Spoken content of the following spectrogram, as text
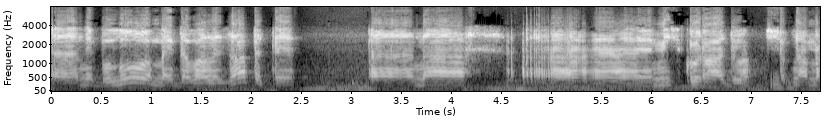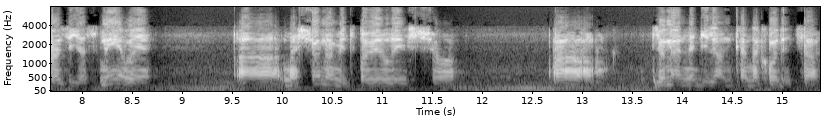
е, не було. Ми давали запити е, на е, міську раду, щоб нам роз'яснили, на що нам відповіли, що земельна ділянка знаходиться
